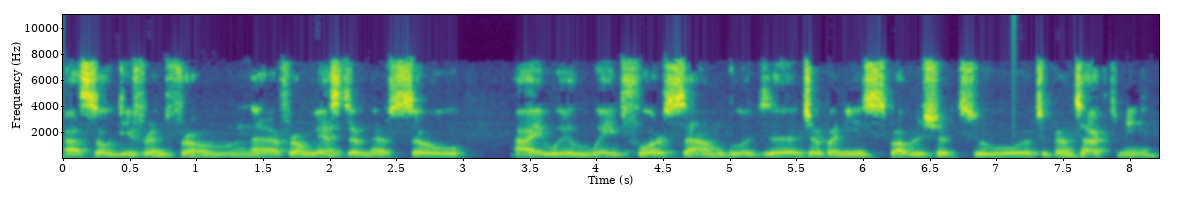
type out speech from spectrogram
are so different from uh, from Westerners. So I will wait for some good uh, Japanese publisher to to contact me.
